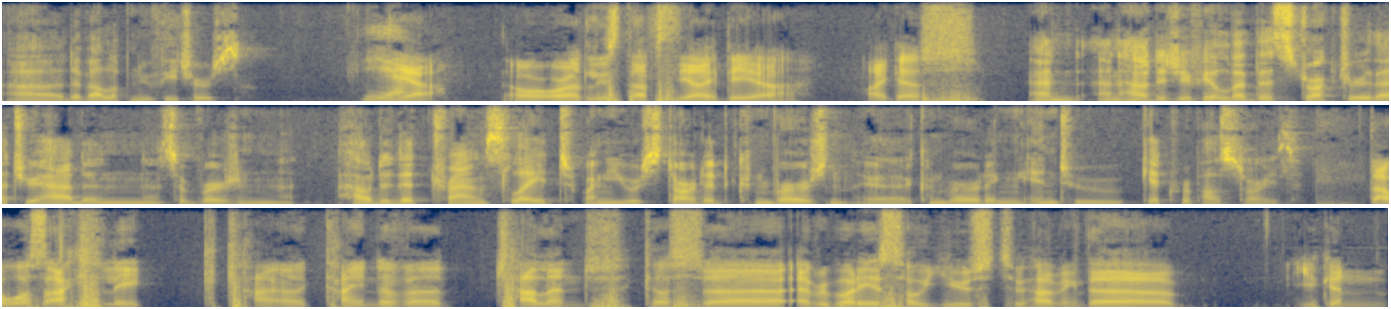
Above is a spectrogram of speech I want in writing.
uh, develop new features. Yeah. Yeah, or, or, at least that's the idea, I guess. And and how did you feel that this structure that you had in Subversion, how did it translate when you started conversion uh, converting into Git repositories? That was actually kind of a challenge because uh, everybody is so used to having the you can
